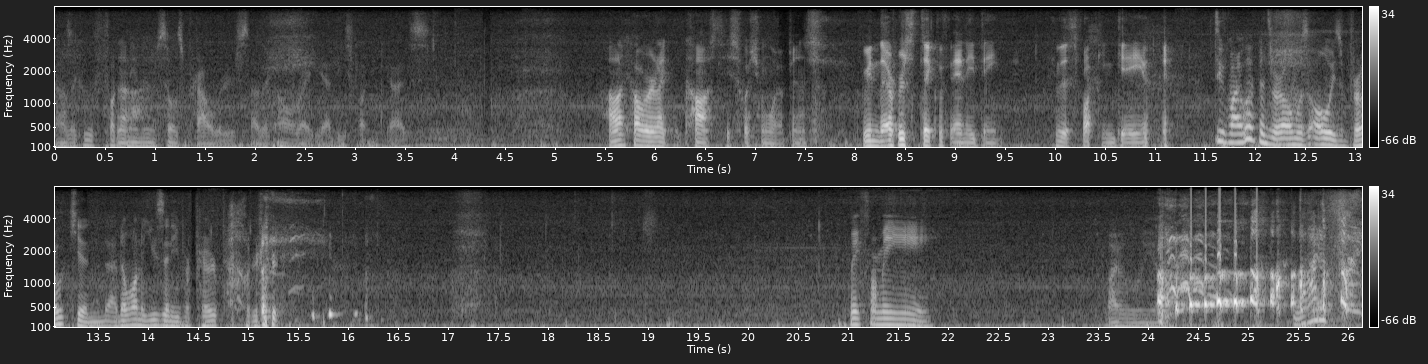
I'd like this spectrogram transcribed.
I was like, who the fuck no. named themselves Prowlers? I was like, oh right, yeah, these fucking guys. I like how we're like constantly switching weapons. We never stick with anything in this fucking game. Dude, my weapons are almost always broken. I don't want to use any repair powder. Wait for me. Bye, Julio. Why the fuck?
